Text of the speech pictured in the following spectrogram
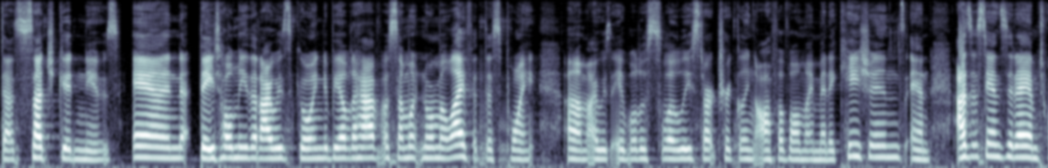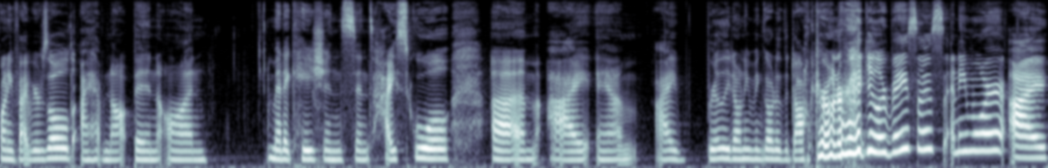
that's such good news. And they told me that I was going to be able to have a somewhat normal life at this point. Um, I was able to slowly start trickling off of all my medications. And as it stands today, I'm 25 years old. I have not been on medications since high school. Um, I am I really don't even go to the doctor on a regular basis anymore. I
